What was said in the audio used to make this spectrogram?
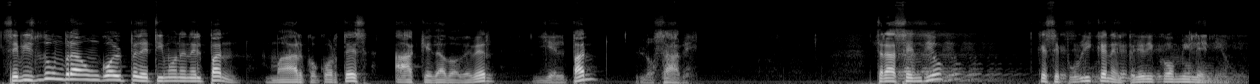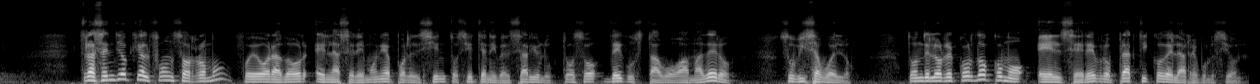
Se vislumbra un golpe de timón en el PAN. Marco Cortés ha quedado a deber y el PAN lo sabe. Trascendió que se publica en el periódico Milenio. Trascendió que Alfonso Romo fue orador en la ceremonia por el 107 aniversario luctuoso de Gustavo Amadero, su bisabuelo, donde lo recordó como el cerebro práctico de la revolución,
